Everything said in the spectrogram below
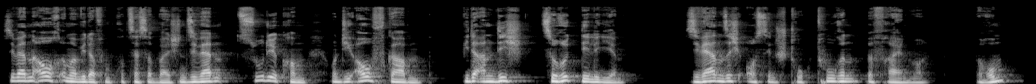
Sie werden auch immer wieder vom Prozess abweichen. Sie werden zu dir kommen und die Aufgaben wieder an dich zurückdelegieren. Sie werden sich aus den Strukturen befreien wollen. Warum?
